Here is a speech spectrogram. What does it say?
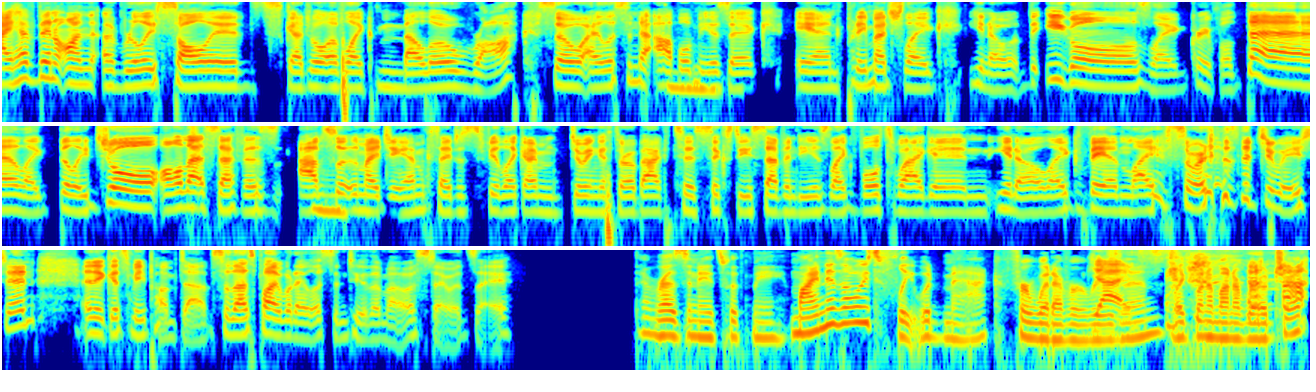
I have been on a really solid schedule of like mellow rock. So I listen to Apple mm-hmm. Music and pretty much like, you know, the Eagles, like Grateful Dead, like Billy Joel, all that stuff is mm-hmm. absolutely mm-hmm. my jam because I just feel like I'm doing a throwback to 60s, 70s, like Volkswagen, you know, like van life sort of situation. And it gets me pumped up. So that's probably what I listen to the most, I would say. That resonates with me. Mine is always Fleetwood Mac for whatever reason. Yes. Like when I'm on a road trip.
